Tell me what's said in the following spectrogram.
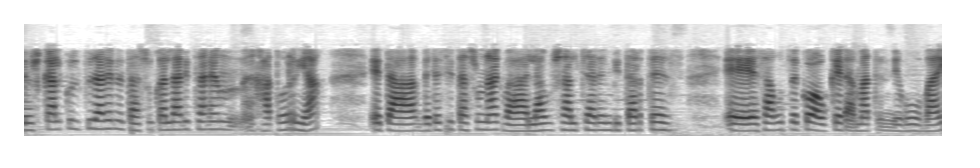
euskal kulturaren eta sukaldaritzaren jatorria eta berezitasunak ba, lau saltxaren bitartez e, ezagutzeko aukera ematen digu, bai.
